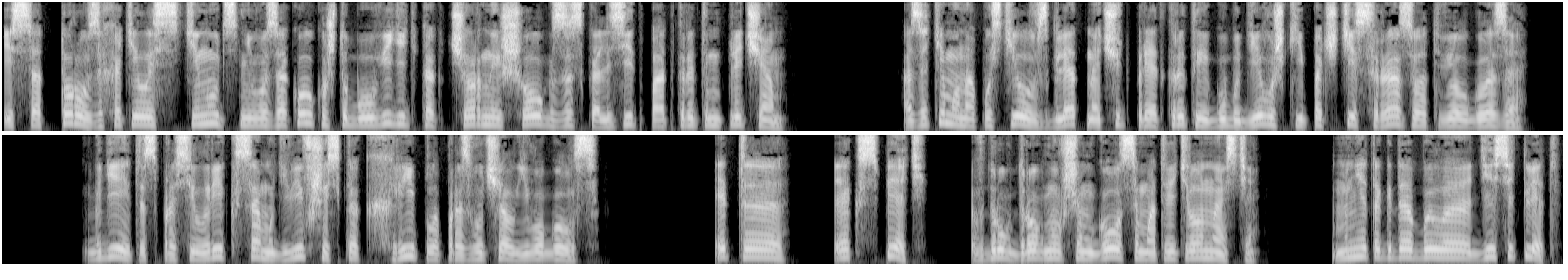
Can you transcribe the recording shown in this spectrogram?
и Саттору захотелось стянуть с него заколку, чтобы увидеть, как черный шелк заскользит по открытым плечам. А затем он опустил взгляд на чуть приоткрытые губы девушки и почти сразу отвел глаза. «Где это?» — спросил Рик, сам удивившись, как хрипло прозвучал его голос. «Это X5», — вдруг дрогнувшим голосом ответила Настя. «Мне тогда было десять лет.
